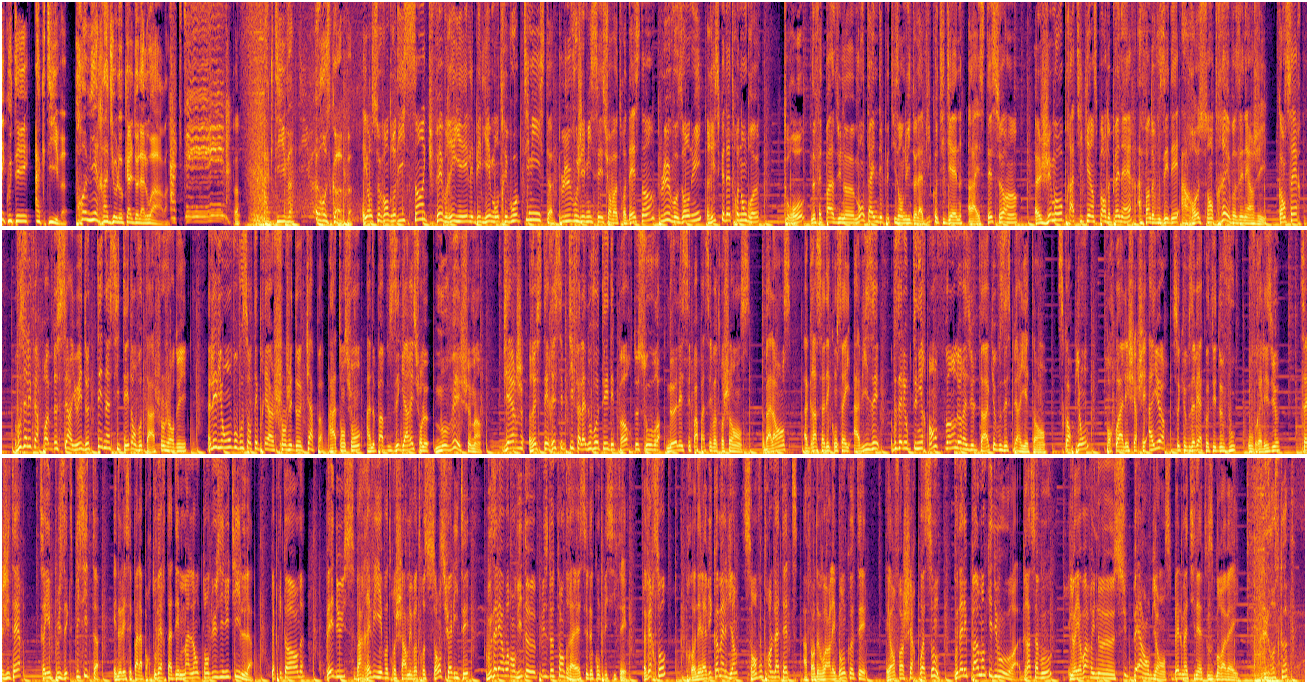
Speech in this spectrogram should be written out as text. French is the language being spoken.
Vous écoutez Active, première radio locale de la Loire. Active. Active Horoscope. Et en ce vendredi 5 février, les béliers, montrez-vous optimistes. Plus vous gémissez sur votre destin, plus vos ennuis risquent d'être nombreux. Taureau, ne faites pas une montagne des petits ennuis de la vie quotidienne, restez serein. Gémeaux, pratiquez un sport de plein air afin de vous aider à recentrer vos énergies. Cancer, vous allez faire preuve de sérieux et de ténacité dans vos tâches aujourd'hui. Les lions, vous vous sentez prêt à changer de cap. Attention à ne pas vous égarer sur le mauvais chemin. Vierge, restez réceptif à la nouveauté, des portes s'ouvrent, ne laissez pas passer votre chance. Balance, grâce à des conseils avisés, vous allez obtenir enfin le résultat que vous espériez tant. Scorpion, pourquoi aller chercher ailleurs ce que vous avez à côté de vous? Ouvrez les yeux. Sagittaire, soyez plus explicite et ne laissez pas la porte ouverte à des malentendus inutiles. Capricorne, Vénus va réveiller votre charme et votre sensualité. Vous allez avoir envie de plus de tendresse et de complicité. Verseau, prenez la vie comme elle vient, sans vous prendre la tête, afin de voir les bons côtés. Et enfin, cher poisson, vous n'allez pas manquer d'humour. Grâce à vous, il va y avoir une super ambiance. Belle matinée à tous, bon réveil. L'horoscope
